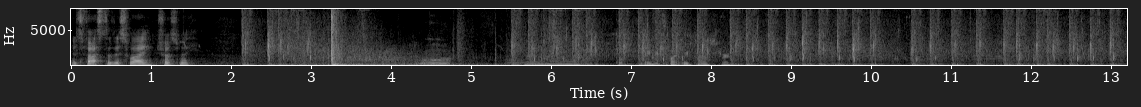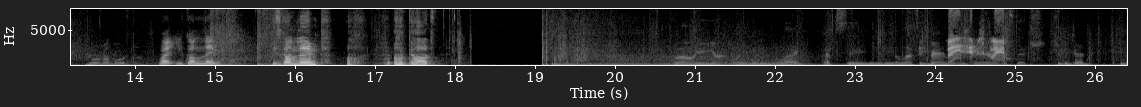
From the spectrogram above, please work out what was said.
It's faster this way, trust me. Maybe slightly faster. Wait, you've gone limp. He's gone limp! Oh, oh god. Well, you got only wooden leg. Let's see. You need a lefty band. Base clear. Stitch. Should be good. Should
